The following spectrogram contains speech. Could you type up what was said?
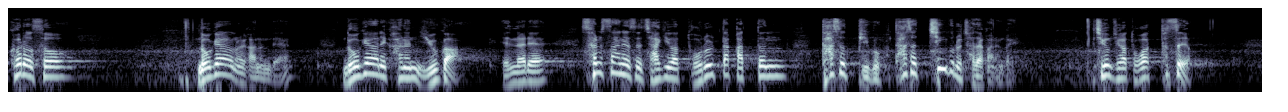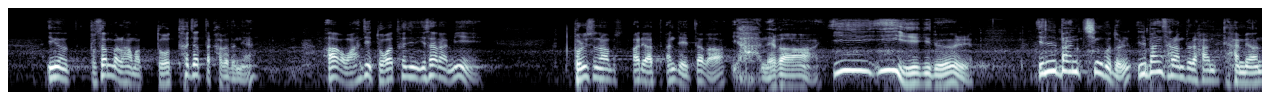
걸어서 녹야원을 가는데 녹야원에 가는 이유가 옛날에 설산에서 자기와 돌을 닦았던 다섯 비구, 다섯 친구를 찾아가는 거예요. 지금 제가 도가 텄어요. 이건 부산말로 하면 도 터졌다 하거든요. 아, 완전히 도가 터진 이 사람이 보리수 나무 아래 앉아 있다가 야, 내가 이, 이 얘기를 일반 친구들, 일반 사람들한테 하면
